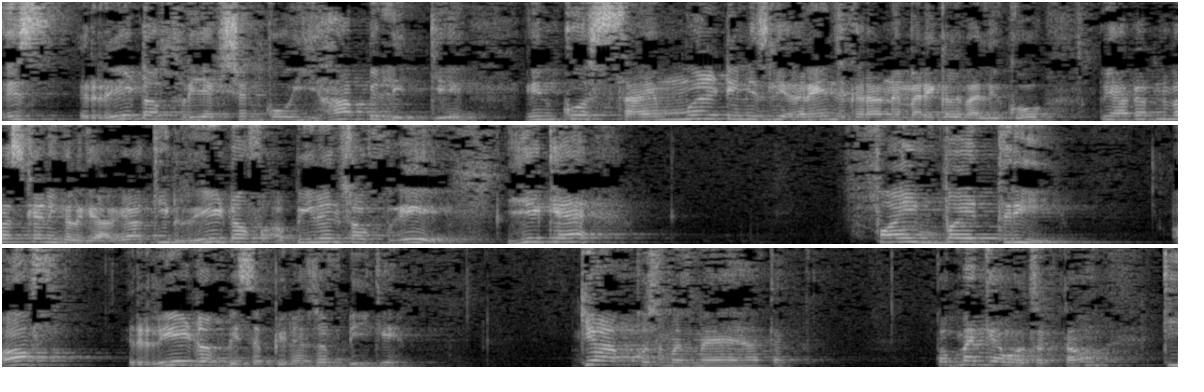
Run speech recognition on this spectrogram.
इस रेट ऑफ़ रिएक्शन को यहाँ पे लिख के इनको साइमल्टेनियसली अरेंज करा न्यूमेरिकल वैल्यू को तो यहाँ पे अपने पास क्या निकल के आ गया कि rate of appearance of A ये क्या है? Five by three of rate of disappearance of D के क्या आपको समझ में आया यहाँ तक? तो मैं क्या बोल सकता हूँ कि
